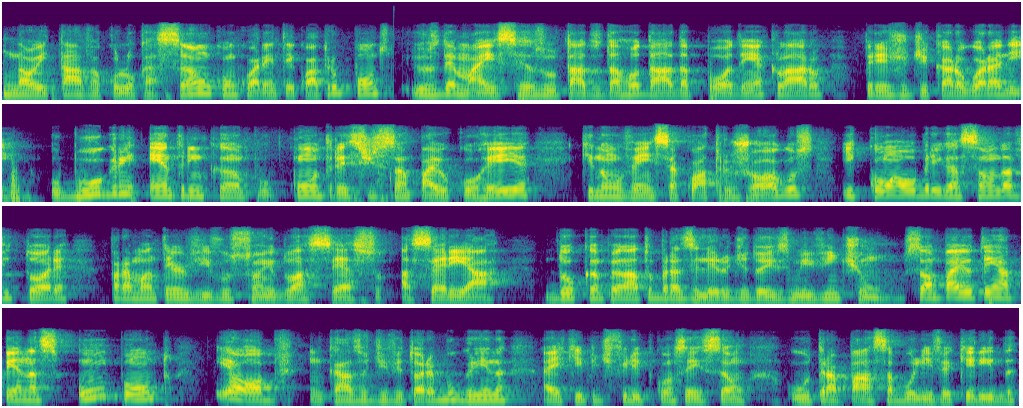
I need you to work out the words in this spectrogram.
na oitava colocação com 44 pontos e os demais resultados da rodada podem, é claro, prejudicar o Guarani. O Bugre entra em campo contra este Sampaio Correia, que não vence há quatro jogos e com a obrigação da vitória para manter vivo o sonho do acesso à Série A do Campeonato Brasileiro de 2021. Sampaio tem apenas um ponto e é óbvio, em caso de vitória bugrina, a equipe de Felipe Conceição ultrapassa a Bolívia querida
